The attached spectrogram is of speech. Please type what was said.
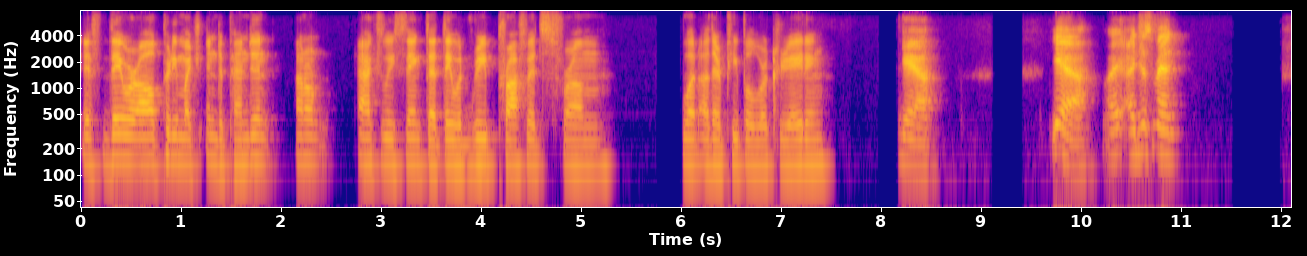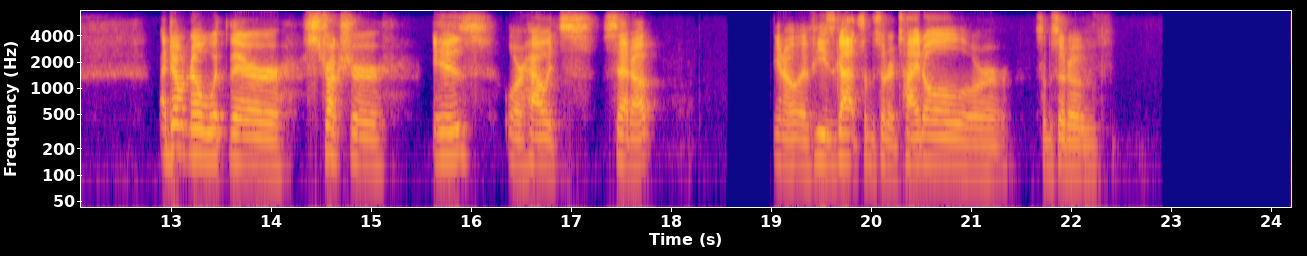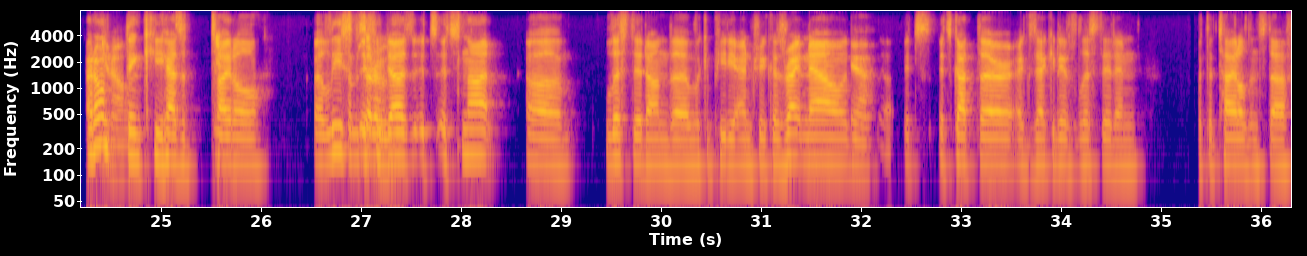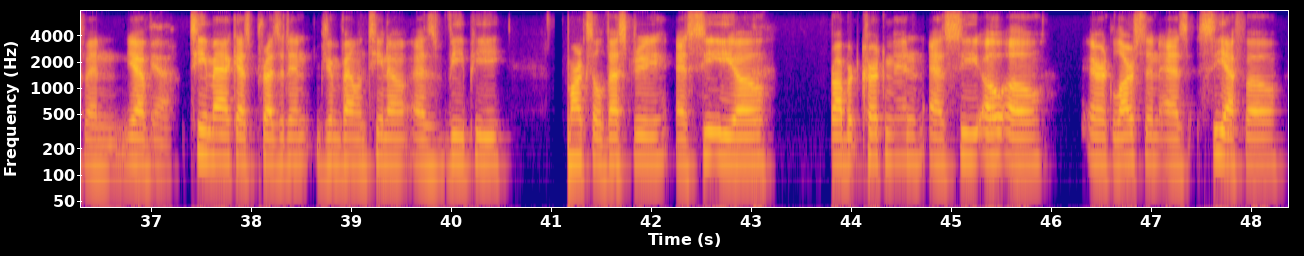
if they were all pretty much independent, I don't actually think that they would reap profits from what other people were creating. Yeah. Yeah. I, I just meant I don't know what their structure is or how it's set up. You know, if he's got some sort of title or some sort of I don't You know, think he has a title. At least if he of- does, it's it's not uh, listed on the Wikipedia entry because right now yeah it's it's got their executives listed and with the titles and stuff. And you have yeah T Mac as president, Jim Valentino as VP, Marc Silvestri as CEO, Robert Kirkman as COO, Erik Larsen as CFO,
